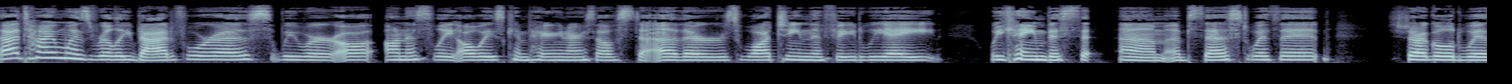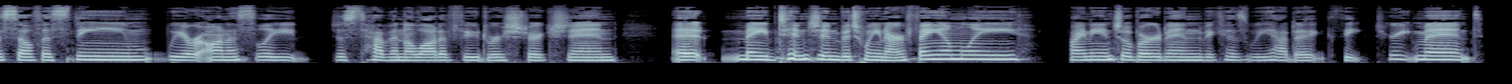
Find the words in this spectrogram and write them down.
That time was really bad for us. We were honestly always comparing ourselves to others, watching the food we ate. We became um, obsessed with it struggled with self esteem. We were honestly just having a lot of food restriction. It made tension between our family, financial burden because we had to seek treatment,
